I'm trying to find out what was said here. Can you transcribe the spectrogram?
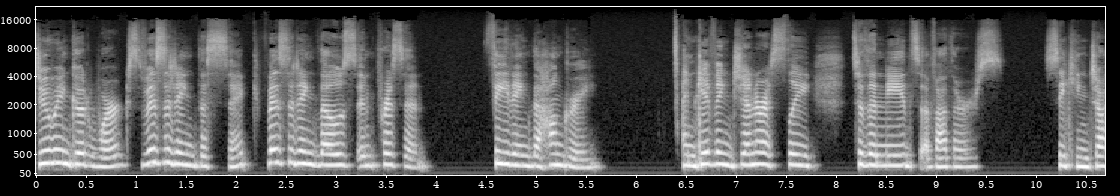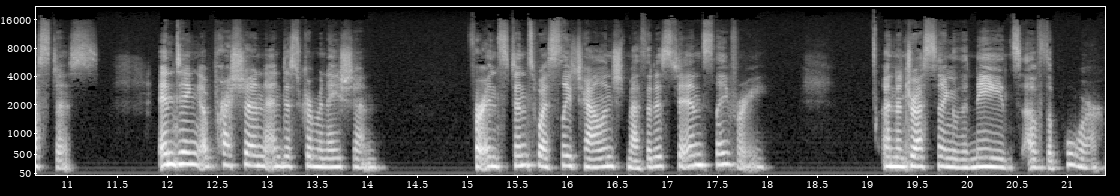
doing good works, visiting the sick, visiting those in prison, feeding the hungry, and giving generously to the needs of others, seeking justice, ending oppression and discrimination, for instance, Wesley challenged Methodists to end slavery and addressing the needs of the poor.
